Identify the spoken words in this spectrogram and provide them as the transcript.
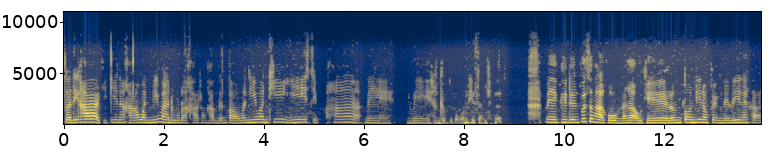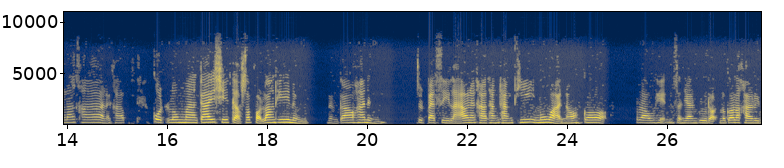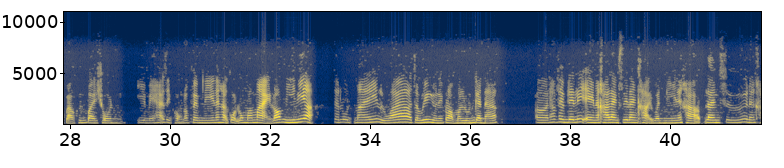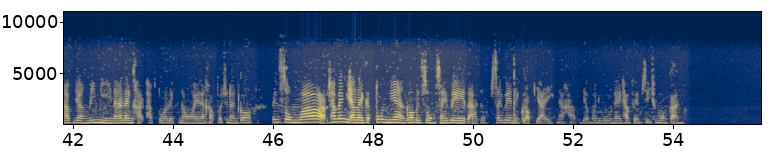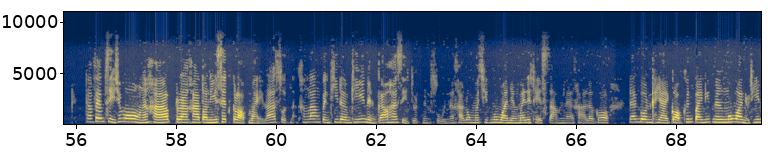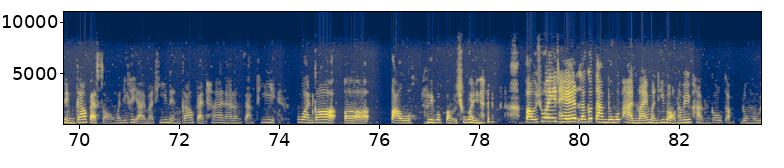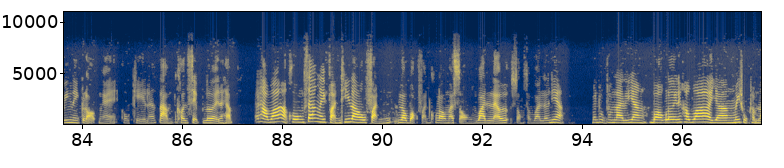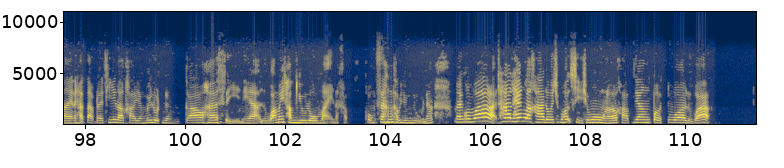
สวัสดีค่ะกิกกี้นะคะ วันนี้มาดูราคาทองคำกันต่อ วันนี้วันที่ 25 เมษเมเกือบจะบอกว่าเมษายนเมคือเดือนพฤษภาคมนะคะ โอเค เริ่มต้นที่ทำเฟรมเดลี่นะคะ ราคานะครับ กดลงมาใกล้ชิดกับซัพพอร์ตล่างที่ 1 1951จุด84 แล้วนะคะ ทั้งทั้งที่เมื่อวานเนาะก็เราเห็นสัญญาณบลูดอทแล้วก็ราคารีบาวขึ้นไปชน EMA 50 ของนับเฟมนี้นะคะ กดลงมาใหม่รอบนี้เนี่ย จะหลุดไหมหรือว่าจะวิ่งอยู่ในกรอบมาลุ้นกันนะ เอ่อถ้าเฟมเดลี่เองนะคะ แรงซื้อแรงขายวันนี้นะครับ แรงซื้อนะครับ ยังไม่มีนะ แรงขายพักตัวเล็กน้อยนะครับ เพราะฉะนั้นก็เป็นทรงว่าถ้าไม่มีอะไรกระตุ้นเนี่ย ก็เป็นทรงไซเวย์แต่อาจจะไซเวย์ในกรอบใหญ่นะครับ เดี๋ยวมาดูในทำเฟรม4ชั่วโมงกัน ทำเฟรม 4 ชั่วโมงนะครับ ราคาตอนนี้เซตกรอบใหม่ล่าสุดนะข้างล่างเป็นที่เดิมที่ 1954.10 นะคะ ลงมาชิดเมื่อวานยังไม่ได้เทสซ้ำนะคะ แล้วก็ด้านบนขยายกรอบขึ้นไปนิดนึง เมื่อวานอยู่ที่ 1982 วันนี้ขยายมาที่ 1985 นะ หลังจากที่เมื่อวานก็เอ่อเป่าเรียกว่าเป่าช่วยนะ เป่าช่วยเทส แล้วก็ตามดูว่าผ่านไหมเหมือนที่บอกถ้าไม่ผ่านมันก็กลับลงมาวิ่งในกรอบไง โอเคนะตามคอนเซปต์เลยนะครับแล้วถามว่าโครงสร้างในฝันที่เราฝันเราบอกฝันของเรามาสองวันแล้วสองสามวันแล้วเนี่ย มันถูกทำลายหรือยังบอกเลยนะคะว่ายังไม่ถูกทำลายนะคะตราบใดที่ราคายังไม่หลุดหนึ่งเก้าห้าสี่เนี่ย หรือว่าไม่ทำนิวโลใหม่นะครับ ครงสร้างเรายังอยู่นะ หมายความว่าถ้าแท่งราคาโดยเฉพาะ 4 ชั่วโมงแล้วครับ ยังเปิดตัวหรือว่า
